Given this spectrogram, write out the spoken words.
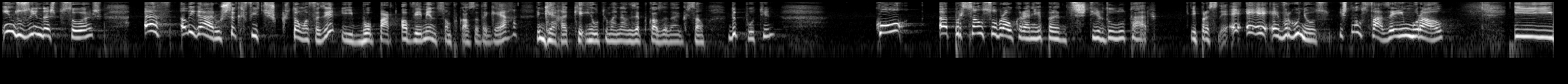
induzindo as pessoas a, a, ligar os sacrifícios que estão a fazer, e boa parte, obviamente, são por causa da guerra, guerra que, em última análise, é por causa da agressão de Putin, com a pressão sobre a Ucrânia para desistir de lutar e para ceder. É, é, é vergonhoso. Isto não se faz, é imoral e,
